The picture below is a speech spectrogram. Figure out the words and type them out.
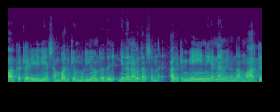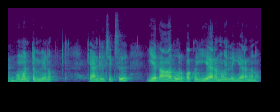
மார்க்கெட்டில் டெய்லியும் சம்பாதிக்க முடியுன்றது இதனால தான் சொன்னேன். அதுக்கு மெயின் என்ன வேணும்னா மார்க்கெட் மொமெண்டம் வேணும். கேண்டில் சிக்ஸு ஏதாவது ஒரு பக்கம் ஏறணும் இல்லை இறங்கணும்.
